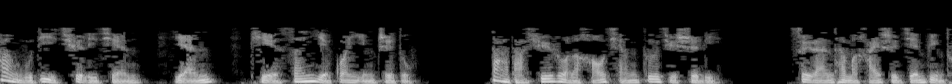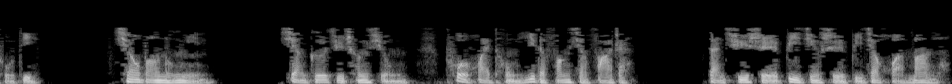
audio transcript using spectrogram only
汉武帝确立前、盐、铁三业官营制度，大大削弱了豪强割据势力。虽然他们还是兼并土地、敲帮农民，向割据称雄、破坏统一的方向发展，但趋势毕竟是比较缓慢了。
